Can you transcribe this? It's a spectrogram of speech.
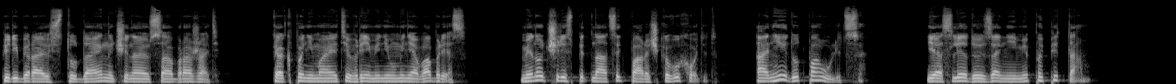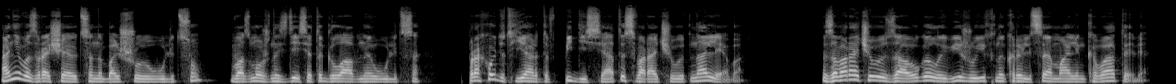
Перебираюсь туда и начинаю соображать. Как понимаете, времени у меня в обрез. Минут через пятнадцать парочка выходит. Они идут по улице. Я следую за ними по пятам. Они возвращаются на большую улицу. Возможно, здесь это главная улица – проходят ярдов 50 и сворачивают налево. Заворачиваю за угол и вижу их на крыльце маленького отеля.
